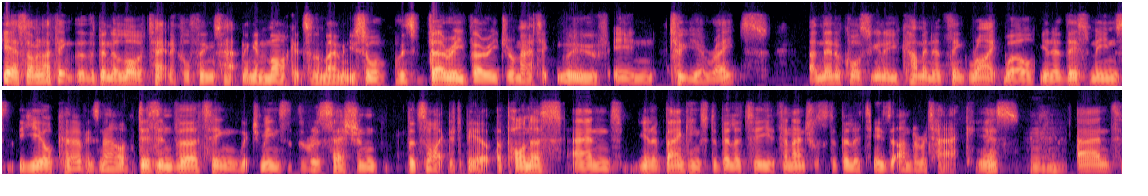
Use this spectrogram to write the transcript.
Yes, I mean, I think that there's been a lot of technical things happening in markets at the moment. You saw this very, very dramatic move in two year rates. And then, of course, you know, you come in and think, right, well, you know, this means that the yield curve is now disinverting, which means that the recession that's likely to be upon us and, you know, banking stability, financial stability is under attack. Yes. Mm-hmm. And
